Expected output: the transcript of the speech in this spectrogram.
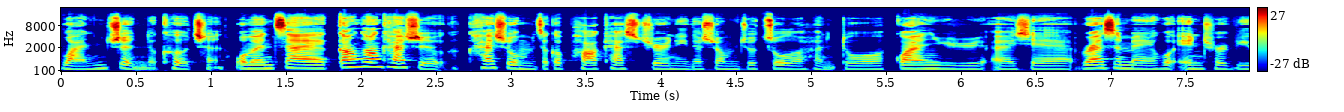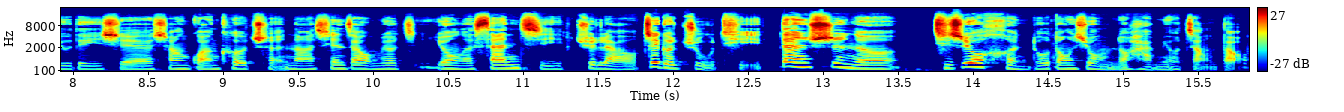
完整的课程。我们在刚刚开始开始我们这个 podcast journey 的时候，我们就做了很多关于呃一些 resume 或 interview 的一些相关课程。那现在我们又用了三集去聊这个主题，但是呢。其实有很多东西我们都还没有讲到，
